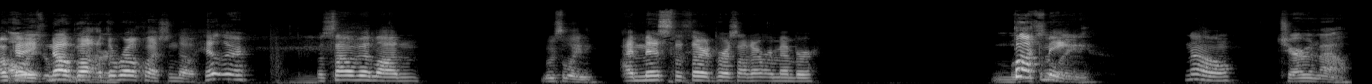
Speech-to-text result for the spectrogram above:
okay, no, remind me of but the real question though, Hitler, Osama bin Laden. Mussolini. I missed the third person. I don't remember. Fuck me! No, Chairman Mao.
